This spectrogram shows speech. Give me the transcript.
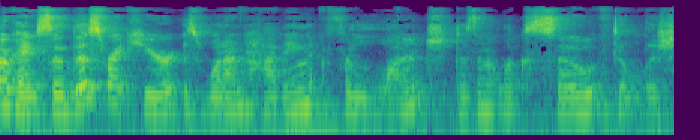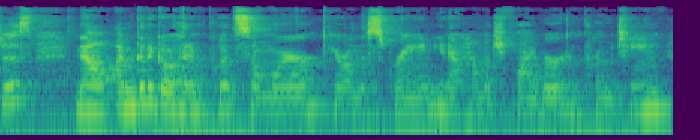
Okay, so this right here is what I'm having for lunch. Doesn't it look so delicious? Now I'm gonna go ahead and put somewhere here on the screen, you know, how much fiber and protein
